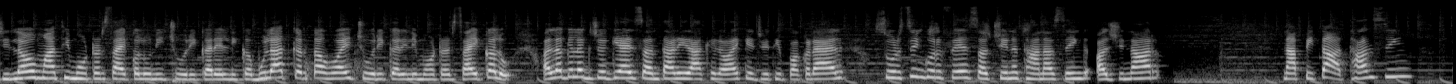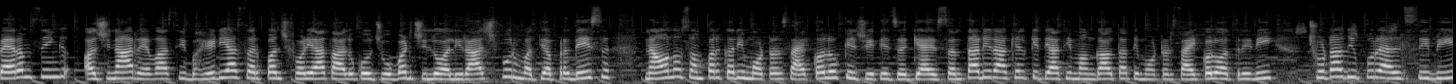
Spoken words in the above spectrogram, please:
જિલ્લાઓમાંથી મોટરસાયકલોની ચોરી કરેલની કબૂલાત કરતા હોય, ચોરી કરેલી મોટરસાયકલો અલગ અલગ જગ્યાએ સંતાડી રાખેલ હોય કે જેથી પકડાયેલ સુરસિંહ ઉર્ફે સચિન, થાનાસિંહ અજનાર ના પિતા થાનસિંહ પેરમસિંહ અજના રહેવાસી બહેડિયા સરપંચ ફળિયા તાલુકો જોબટ જિલ્લો અલીરાજપુર મધ્યપ્રદેશ. નાઓનો સંપર્ક કરી મોટરસાયકલો કે જે તે જગ્યાએ સંતાડી રાખેલ કે ત્યાંથી મંગાવતા તે મોટરસાયકલો અત્રેની છોટાઉદેપુર એલસીબી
